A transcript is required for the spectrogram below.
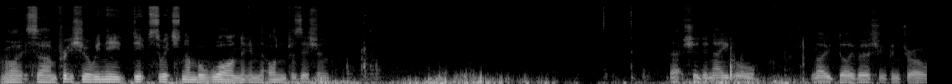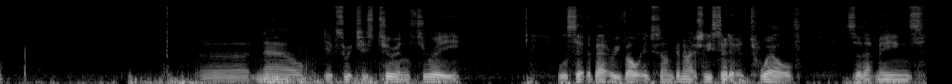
Right, so I'm pretty sure we need dip switch number one in the on position. That should enable load diversion control. Uh, now, dip switches 2 and 3 will set the battery voltage, so I'm going to actually set it at 12. So that means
